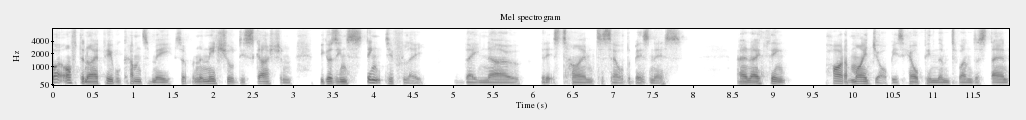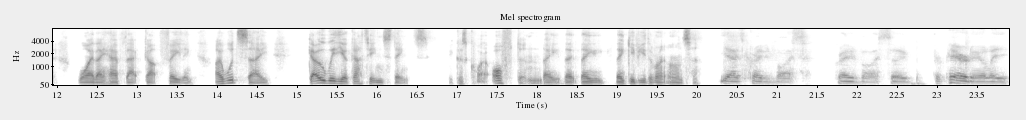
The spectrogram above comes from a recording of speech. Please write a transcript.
quite often i have people come to me sort of an initial discussion because instinctively they know that it's time to sell the business. And i think part of my job is helping them to understand why they have that gut feeling. I would say go with your gut instincts because quite often they they they, they give you the right answer. Yeah it's great advice. Great advice. So prepare it early.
